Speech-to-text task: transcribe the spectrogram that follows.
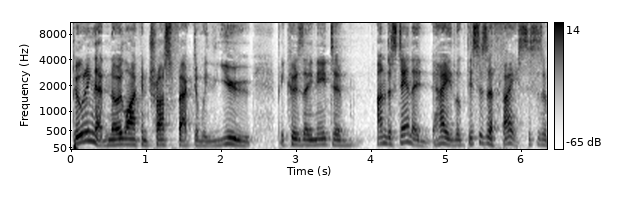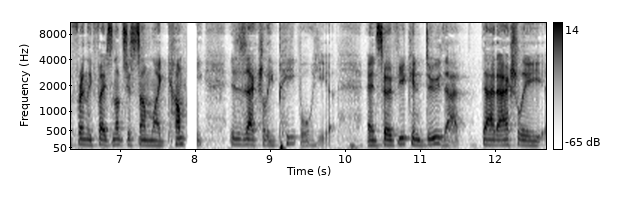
building that know, like, and trust factor with you because they need to understand that hey look this is a face. This is a friendly face not just some like company. This is actually people here. And so if you can do that that actually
